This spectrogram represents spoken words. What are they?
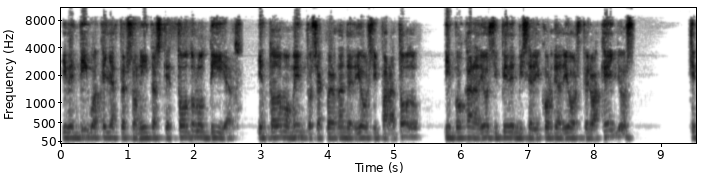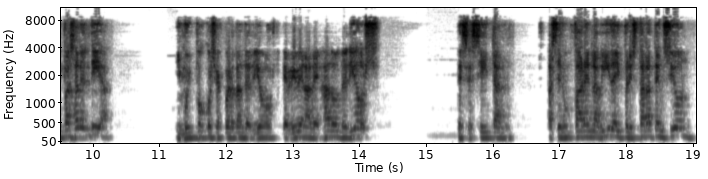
Y bendigo a aquellas personitas que todos los días y en todo momento se acuerdan de Dios y para todo invocan a Dios y piden misericordia a Dios, pero aquellos que pasan el día y muy pocos se acuerdan de Dios, que viven alejados de Dios, necesitan hacer un par en la vida y prestar atención,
